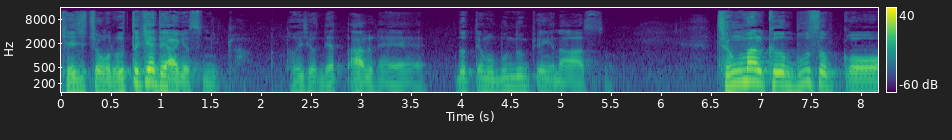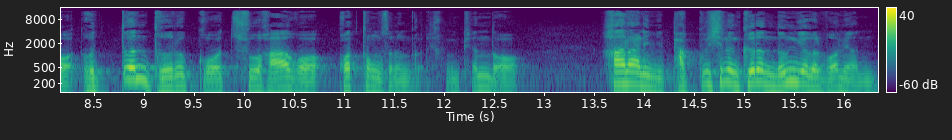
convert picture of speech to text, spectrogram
계집종을 어떻게 대하겠습니까? 너 이제 내 딸 해. 너 때문에 문눈병이 나왔어. 정말 그 무섭고 어떤 더럽고 추하고 고통스러운 그 형편도 하나님이 바꾸시는 그런 능력을 보면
